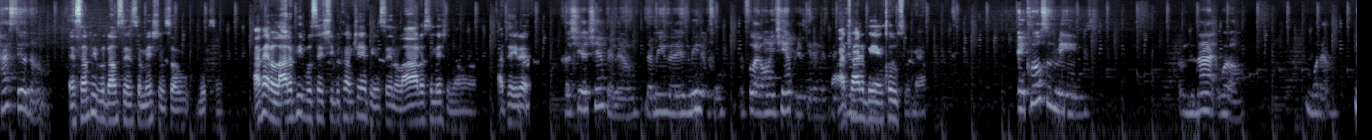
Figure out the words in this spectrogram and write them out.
I still don't. And some people don't send submissions, so listen. I've had a lot of people since she become champion send a lot of submissions on her. I tell you that. Because she a champion now. That means that it's meaningful. I feel like only champions get in this. I try to be inclusive now. Inclusive means not, well, whatever.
